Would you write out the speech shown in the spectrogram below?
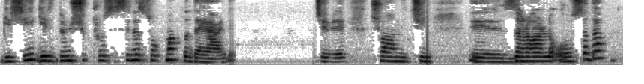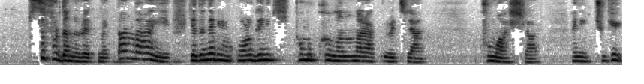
bir şeyi geri dönüşük prosesine sokmak da değerli. Çevre şu an için e, zararlı olsa da sıfırdan üretmekten daha iyi. Ya da ne bileyim organik pamuk kullanılarak üretilen kumaşlar. Hani çünkü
